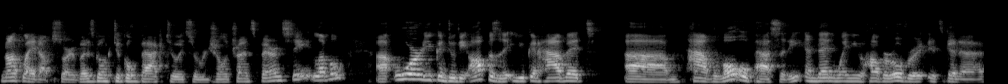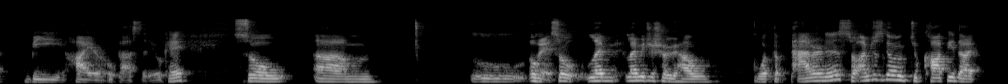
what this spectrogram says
not light up, sorry, but it's going to go back to its original transparency level. Uh, or you can do the opposite. You can have it um, have low opacity, and then when you hover over it, it's going to be higher opacity, okay? So um, okay, so let, let me just show you how what the pattern is. So I'm just going to copy that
